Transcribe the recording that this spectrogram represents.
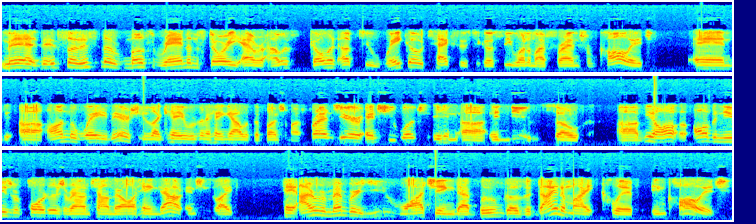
Man, so this is the most random story ever. I was going up to Waco, Texas to go see one of my friends from college. And uh, on the way there, she's like, "Hey, we're going to hang out with a bunch of my friends here." And she works in uh, in news, so um, you know all, all the news reporters around town They're all hang out. And she's like, "Hey, I remember you watching that Boom Goes the Dynamite clip in college."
